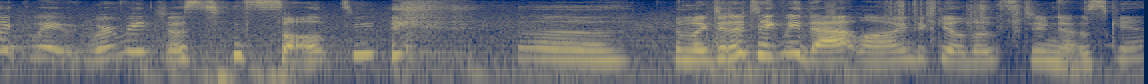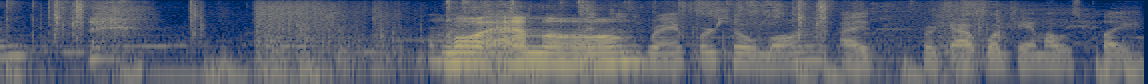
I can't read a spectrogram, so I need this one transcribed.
like, wait, weren't we just in salty? Uh, I'm like, did it take me that long to kill those two no skins? Oh my More God, ammo. I just ran for so long. I forgot what game I was playing.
